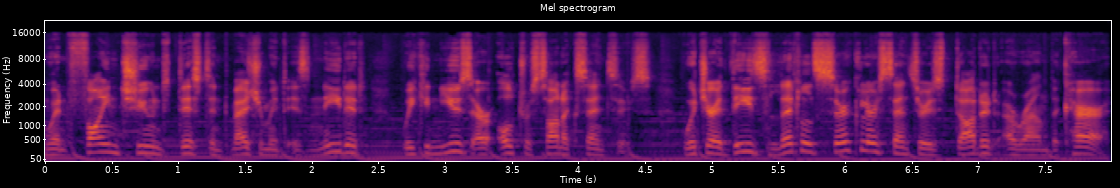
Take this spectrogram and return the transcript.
When fine-tuned distant measurement is needed, we can use our ultrasonic sensors, which are these little circular sensors dotted around the car.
